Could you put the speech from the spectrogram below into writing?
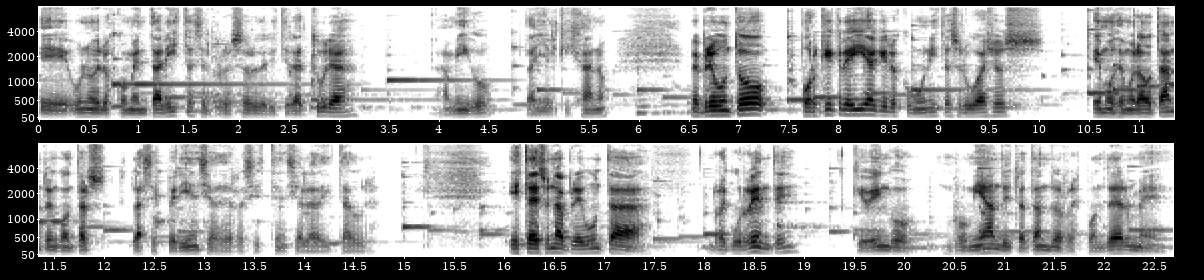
eh, uno de los comentaristas, el profesor de literatura, amigo Daniel Quijano, me preguntó por qué creía que los comunistas uruguayos hemos demorado tanto en contar las experiencias de resistencia a la dictadura. Esta es una pregunta recurrente que vengo rumiando y tratando de responderme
